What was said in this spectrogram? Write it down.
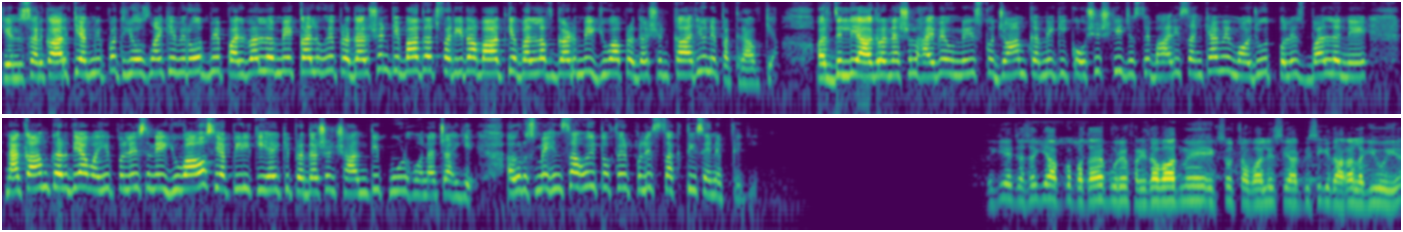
केंद्र सरकार की अग्निपथ योजना के विरोध में पलवल में कल हुए प्रदर्शन के बाद आज फरीदाबाद के बल्लभगढ़ में युवा प्रदर्शनकारियों ने पथराव किया और दिल्ली आगरा नेशनल हाईवे 19 को जाम करने की कोशिश की, जिससे भारी संख्या में मौजूद पुलिस बल ने नाकाम कर दिया। वहीं पुलिस ने युवाओं से अपील की है कि प्रदर्शन शांतिपूर्ण होना चाहिए। अगर उसमें हिंसा हुई तो फिर पुलिस सख्ती से निपटेगी। देखिए, जैसा कि आपको पता है, पूरे फरीदाबाद में 144 सीआरपीसी की धारा लगी हुई है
